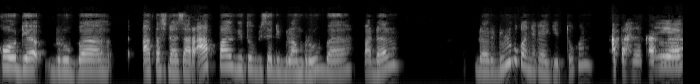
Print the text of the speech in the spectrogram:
kok dia berubah atas dasar apa gitu bisa dibilang berubah padahal dari dulu bukannya kayak gitu kan Apa hanya Iya karena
